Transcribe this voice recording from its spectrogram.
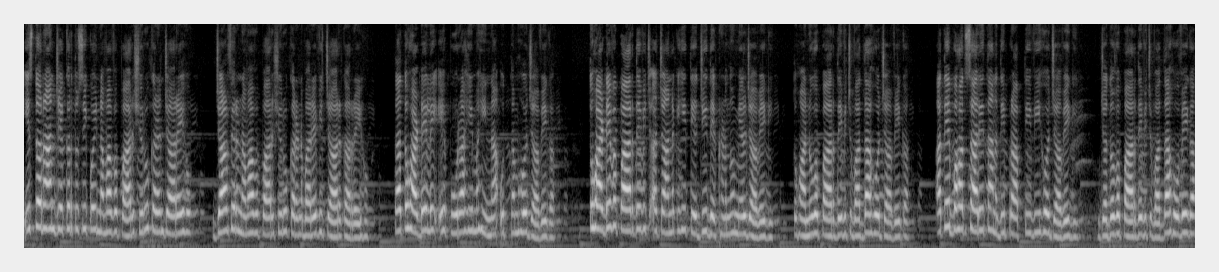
ਇਸ ਦੌਰਾਨ ਜੇਕਰ ਤੁਸੀਂ ਕੋਈ ਨਵਾਂ ਵਪਾਰ ਸ਼ੁਰੂ ਕਰਨ ਜਾ ਰਹੇ ਹੋ ਜਾਂ ਫਿਰ ਨਵਾਂ ਵਪਾਰ ਸ਼ੁਰੂ ਕਰਨ ਬਾਰੇ ਵਿਚਾਰ ਕਰ ਰਹੇ ਹੋ, ਤਾਂ ਤੁਹਾਡੇ ਲਈ ਇਹ ਪੂਰਾ ਹੀ ਮਹੀਨਾ ਉੱਤਮ ਹੋ ਜਾਵੇਗਾ। ਤੁਹਾਡੇ ਵਪਾਰ ਦੇ ਵਿੱਚ ਅਚਾਨਕ ਹੀ ਤੇਜ਼ੀ ਦੇਖਣ ਨੂੰ ਮਿਲ ਜਾਵੇਗੀ। ਤੁਹਾਨੂੰ ਵਪਾਰ ਦੇ ਵਿੱਚ ਵਾਧਾ ਹੋ ਜਾਵੇਗਾ ਅਤੇ ਬਹੁਤ ਸਾਰੀ ਧਨ ਦੀ ਪ੍ਰਾਪਤੀ ਵੀ ਹੋ ਜਾਵੇਗੀ। ਜਦੋਂ ਵਪਾਰ ਦੇ ਵਿੱਚ ਵਾਧਾ ਹੋਵੇਗਾ,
